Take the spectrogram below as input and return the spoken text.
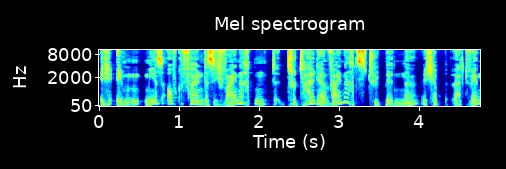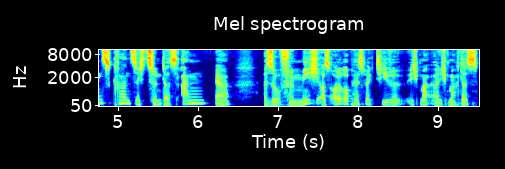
Ich, mir ist aufgefallen, dass ich Weihnachten total der Weihnachtstyp bin. Ne? Ich habe Adventskranz, ich zünd das an. Ja, also für mich aus eurer Perspektive, ich mach, ich mach das.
